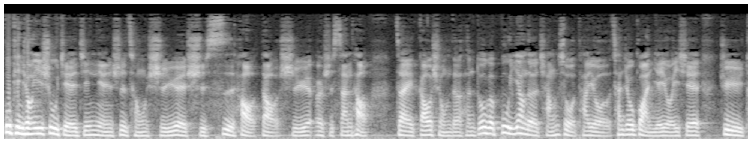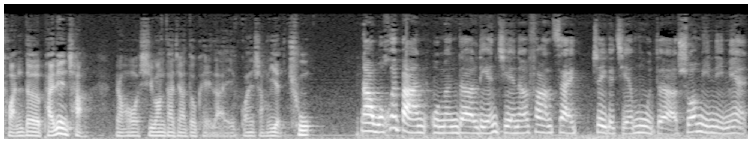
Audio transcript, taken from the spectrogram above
不贫穷艺术节今年是从十月十四号到十月二十三号，在高雄的很多个不一样的场所，它有餐酒馆，也有一些剧团的排练场，然后希望大家都可以来观赏演出。那我会把我们的连接呢放在这个节目的说明里面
